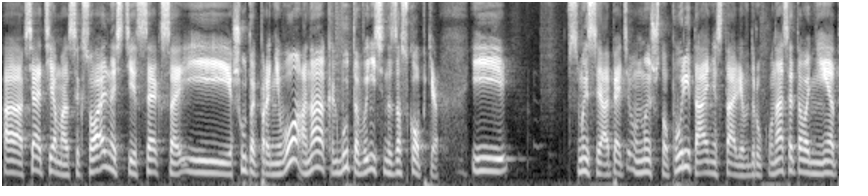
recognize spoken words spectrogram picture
э, вся тема сексуальности, секса и шуток про него, она как будто вынесена за скобки. И в смысле, опять, мы что, пуритане стали вдруг? У нас этого нет.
